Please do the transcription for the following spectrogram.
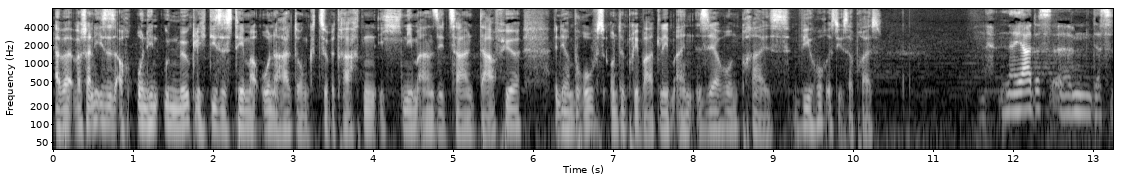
Aber wahrscheinlich ist es auch ohnehin unmöglich, dieses Thema ohne Haltung zu betrachten. Ich nehme an, Sie zahlen dafür in Ihrem Berufs- und im Privatleben einen sehr hohen Preis. Wie hoch ist dieser Preis? Naja, das, ähm, das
